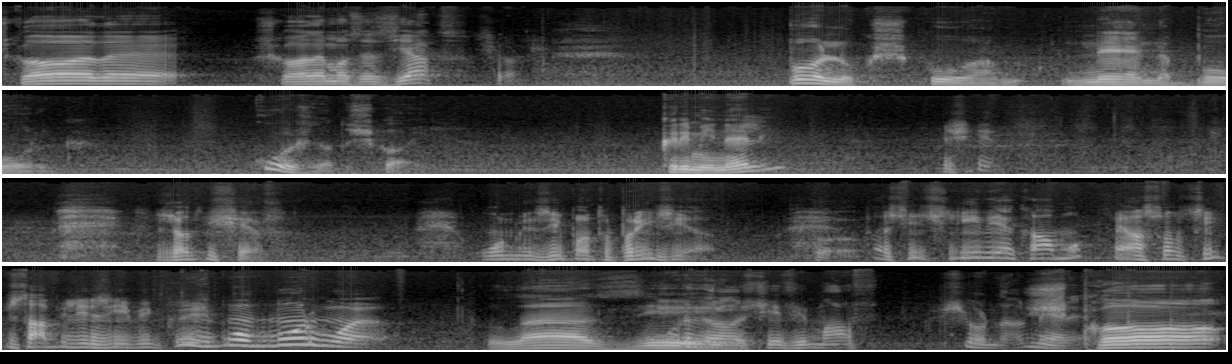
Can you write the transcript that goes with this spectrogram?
Shko, shko edhe mos e zgjat. Po nuk shkuam ne në burg. Kush do të shkojë? Krimineli? Shef. Zoti shef. Unë mezi po të prisja. Po. Tashi çfarë lidhje ka mu me asociim stabilizimi. Ky është bërë burgu e. Lazi. Unë dhe shefi mas. Shko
